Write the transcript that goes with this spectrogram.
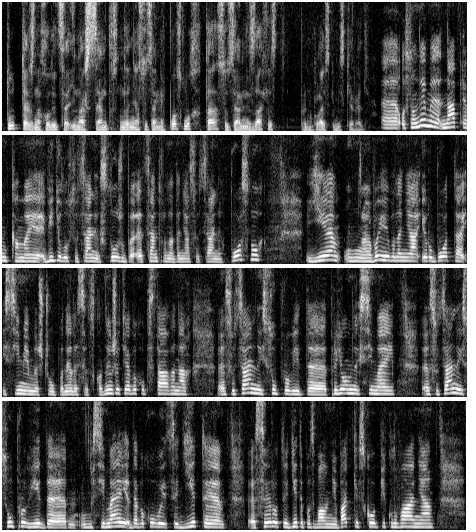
Тут теж знаходиться і наш центр надання соціальних послуг та соціальний захист при Миколаївській міській раді. Е, Основними напрямками відділу соціальних служб е, Центру надання соціальних послуг є виявлення і робота із сім'ями, що опинилися в складних життєвих обставинах, е, соціальний супровід прийомних сімей, соціальний супровід сімей, де виховуються діти, сироти, діти позбавлені батьківського піклування.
